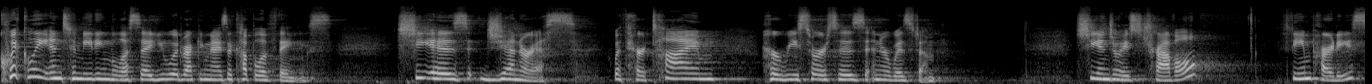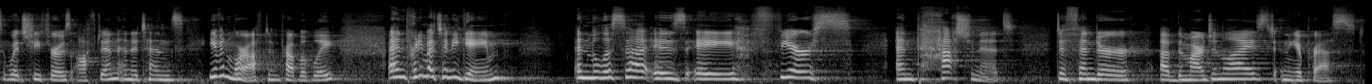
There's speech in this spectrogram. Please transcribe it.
quickly into meeting Melissa, you would recognize a couple of things. She is generous with her time, her resources, and her wisdom. She enjoys travel, theme parties, which she throws often and attends even more often, probably, and pretty much any game. And Melissa is a fierce and passionate defender of the marginalized and the oppressed.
